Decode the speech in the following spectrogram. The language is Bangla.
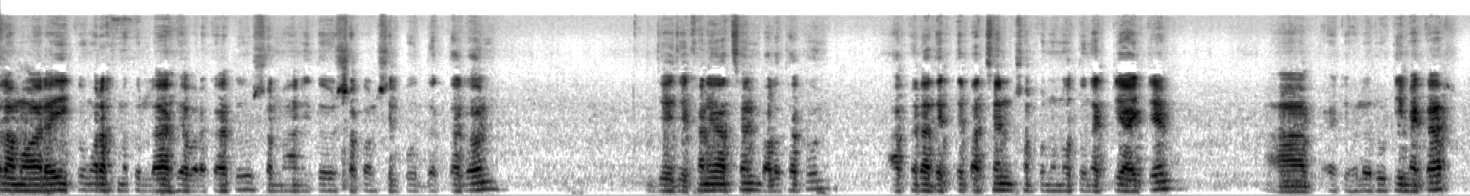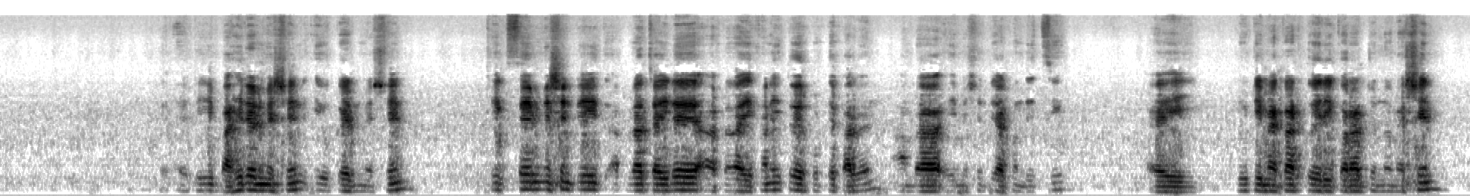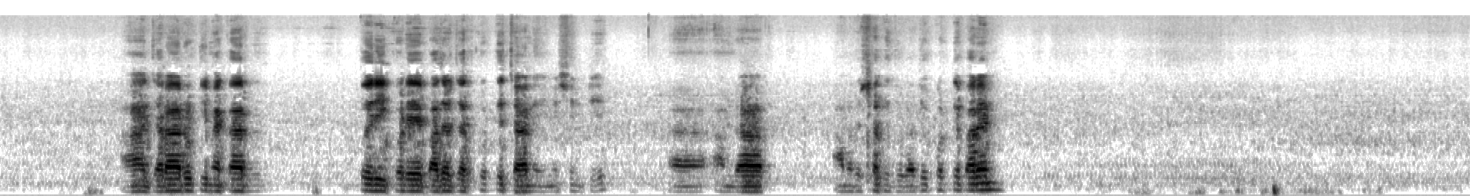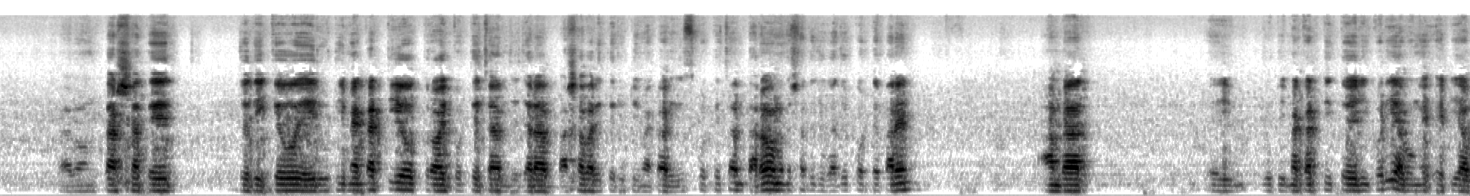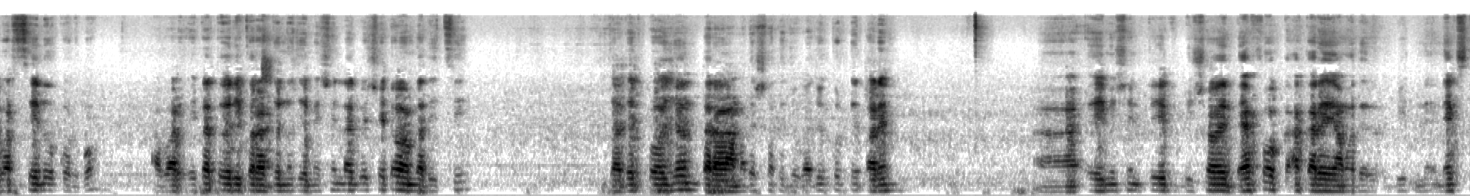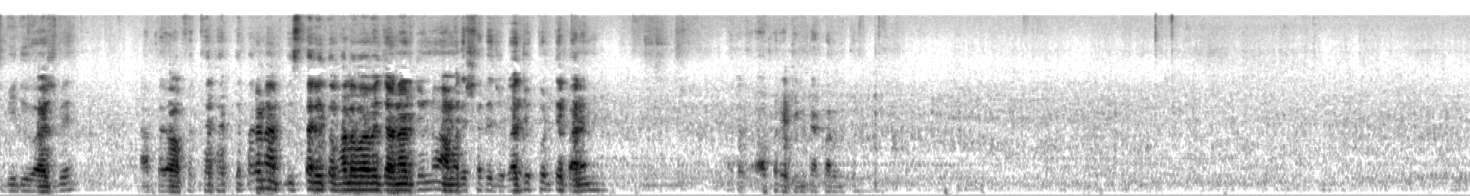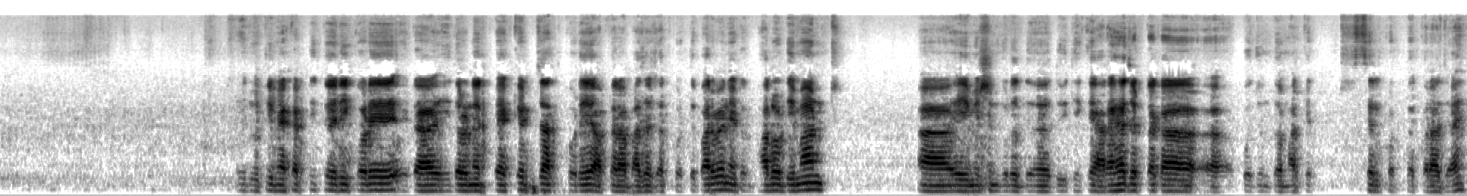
আসসালামু আলাইকুম রহমতুল্লাহ বারকাত সম্মানিত সকল শিল্প উদ্যোক্তাগণ, যে যেখানে আছেন, ভালো থাকুন। আপনারা দেখতে পাচ্ছেন সম্পূর্ণ নতুন একটি আইটেম এটি হলো রুটি মেকার এটি বাহিরের মেশিন ইউকের মেশিন ঠিক সেম মেশিনটি আপনারা চাইলে আপনারা এখানেই তৈরি করতে পারবেন। আমরা এই মেশিনটি এখন দিচ্ছি। এই রুটি মেকার তৈরি করার জন্য মেশিন যারা রুটি মেকার তৈরি করে বাজারজাত করতে চান এই মেশিনটি আমরা আমাদের সাথে যোগাযোগ করতে পারেন। এবং তার সাথে যদি কেউ এই রুটি মেকারটিও ক্রয় করতে চান, যে যারা বাসা বাড়িতে রুটি মেকার ইউজ করতে চান, তারাও আমাদের সাথে যোগাযোগ করতে পারেন। আমরা এই রুটি মেকারটি তৈরি করি এবং এটি আবার সেলও করব। আবার এটা তৈরি করার জন্য যে মেশিন লাগবে সেটাও আমরা দিচ্ছি। যাদের প্রয়োজন তারা আমাদের সাথে যোগাযোগ করতে পারেন। এই মেশিনটির বিষয়ে ব্যাপক আকারে আমাদের নেক্সট ভিডিও আসবে। আপনারা অপেক্ষা থাকতে পারেন আর বিস্তারিত ভালোভাবে জানার জন্য আমাদের সাথে যোগাযোগ করতে পারেন। অপারেটিংটা এই রুটি মেকারটি তৈরি করে এটা এই ধরনের প্যাকেটজাত করে আপনারা বাজারজাত করতে পারবেন। এটার ভালো ডিমান্ড। এই মেশিনগুলো দুই থেকে আড়াই হাজার টাকা পর্যন্ত মার্কেট সেল করতে করা যায়।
